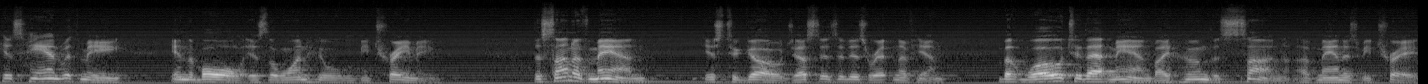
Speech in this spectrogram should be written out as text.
his hand with me in the bowl is the one who will betray me. The Son of Man is to go, just as it is written of him. But woe to that man by whom the Son of Man is betrayed.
